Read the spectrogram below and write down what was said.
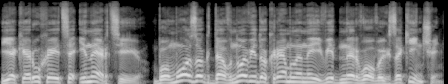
яке рухається інерцією, бо мозок давно відокремлений від нервових закінчень.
